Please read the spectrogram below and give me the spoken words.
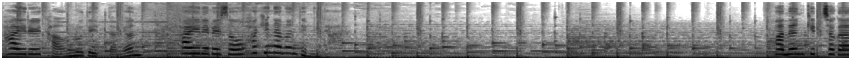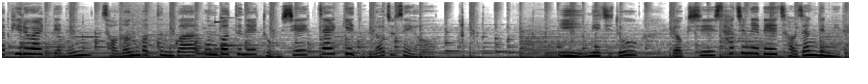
파일을 다운로드했다면 파일 앱에서 확인하면 됩니다. 화면 캡처가 필요할 때는 전원 버튼과 홈 버튼을 동시에 짧게 눌러주세요. 이 이미지도 역시 사진 앱에 저장됩니다.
